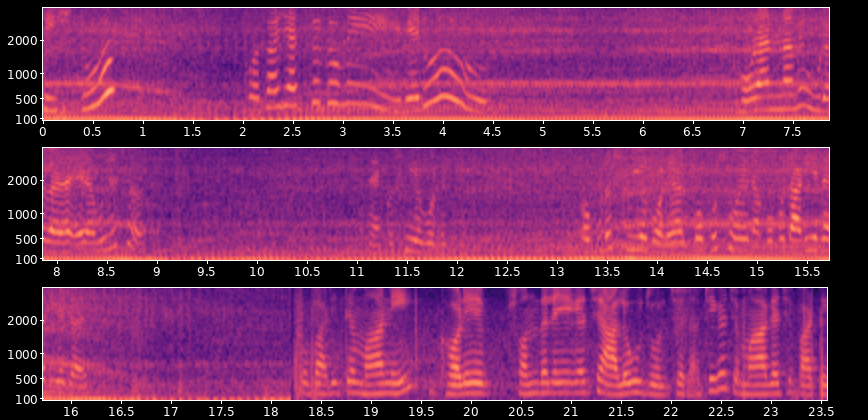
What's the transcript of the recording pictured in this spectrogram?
মিষ্টু কোথায় যাচ্ছ তুমি? বেরু। ঘোড়ার নামে উড়ে বেড়ায় এরা বুঝেছ? দেখো শুয়ে পড়েছে। ও পুরো শুয়ে পড়ে আর পোপো শোয় না পোপো দাঁড়িয়ে দাঁড়িয়ে যায়। তো বাড়িতে মা নেই, ঘরে সন্ধ্যা লেগে গেছে, আলোও জ্বলছে না, ঠিক আছে? মা গেছে পাটে,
